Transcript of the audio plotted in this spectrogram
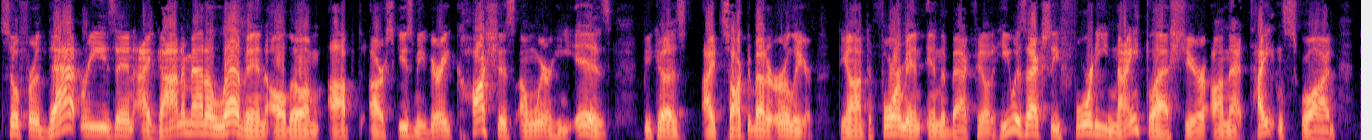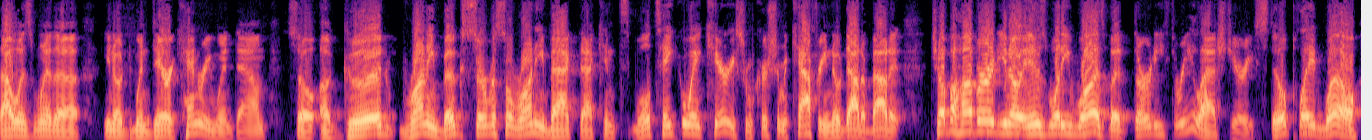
So for that reason, I got him at 11, although I'm opt or excuse me, very cautious on where he is because I talked about it earlier. D'Onta Foreman in the backfield. He was actually 49th last year on that Titan squad. That was when uh, you know, when Derrick Henry went down. So a good running, big serviceable running back that can will take away carries from Christian McCaffrey, no doubt about it. Chuba Hubbard, you know, is what he was, but 33 last year. He still played well,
